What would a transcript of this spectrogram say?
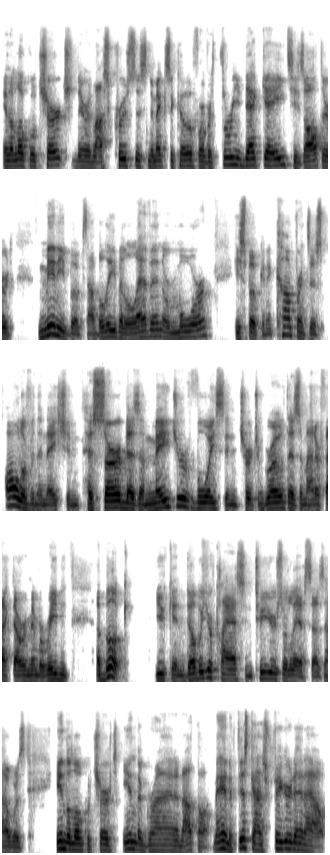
in the local church there in Las Cruces, New Mexico for over three decades. He's authored many books, I believe 11 or more. He's spoken at conferences all over the nation, has served as a major voice in church growth. As a matter of fact, I remember reading a book you can double your class in two years or less as I was in the local church in the grind. And I thought, man, if this guy's figured it out,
